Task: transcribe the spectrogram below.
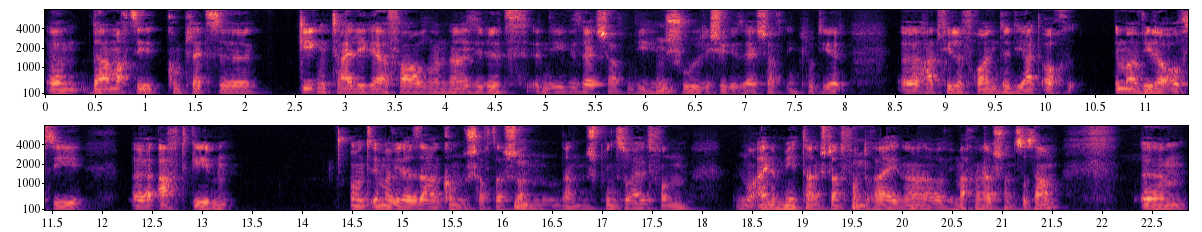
Mhm. Ähm, da macht sie komplette gegenteilige Erfahrungen. Ne? Sie wird in die Gesellschaft, in die mhm. schulische Gesellschaft inkludiert, äh, hat viele Freunde, die halt auch immer wieder auf sie äh, Acht geben und immer wieder sagen, komm, du schaffst das schon. Mhm. Und dann springst du halt von nur einen Meter anstatt von mhm. drei, ne? aber wir machen das schon zusammen. Ähm,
